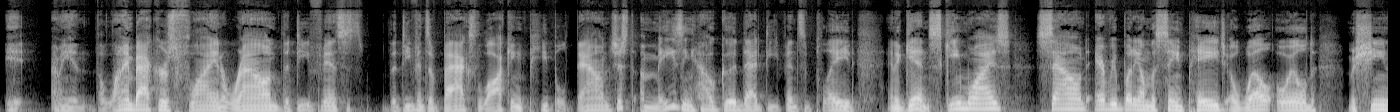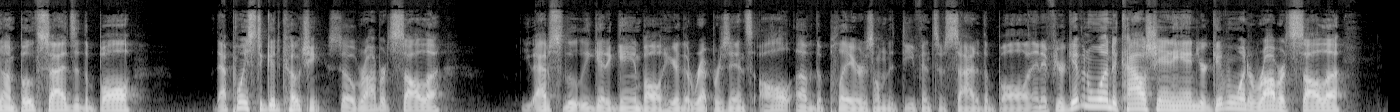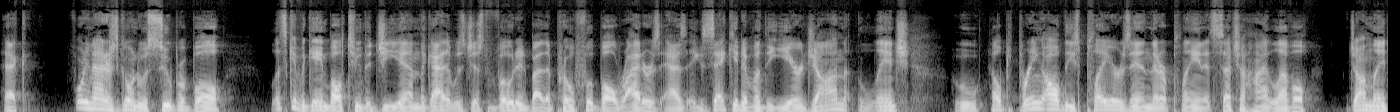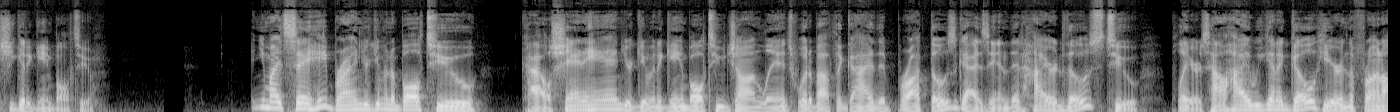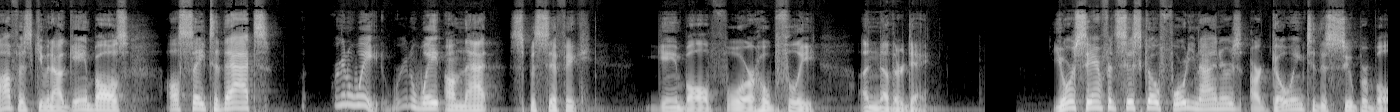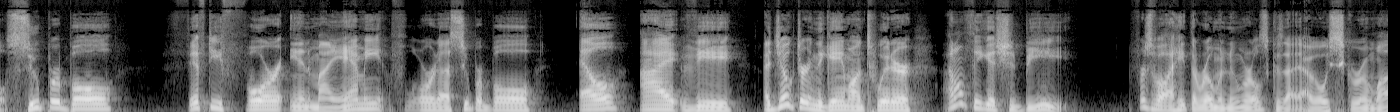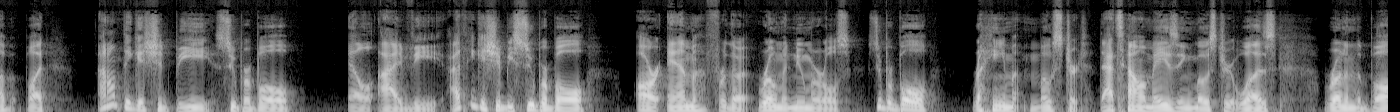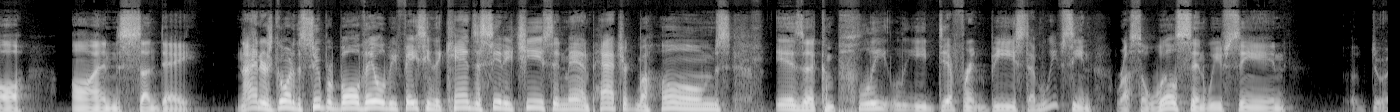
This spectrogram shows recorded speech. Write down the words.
It, I mean, the linebackers flying around, the defense, the defensive backs locking people down. Just amazing how good that defense played. And again, scheme wise, sound, everybody on the same page, a well oiled machine on both sides of the ball. That points to good coaching. So, Robert Saleh, you absolutely get a game ball here that represents all of the players on the defensive side of the ball. And if you're giving one to Kyle Shanahan, you're giving one to Robert Saleh. heck, 49ers going to a Super Bowl. Let's give a game ball to the GM, the guy that was just voted by the Pro Football Writers as Executive of the Year, John Lynch who helped bring all these players in that are playing at such a high level. John Lynch, you get a game ball too. And you might say, hey, Brian, you're giving a ball to Kyle Shanahan, you're giving a game ball to John Lynch. What about the guy that brought those guys in, that hired those two players? How high are we going to go here in the front office giving out game balls? I'll say to that, we're going to wait. We're going to wait on that specific game ball for hopefully another day. Your San Francisco 49ers are going to the Super Bowl. Super Bowl 54 in Miami, Florida. Super Bowl LIV. I joked during the game on Twitter, I don't think it should be first of all, I hate the Roman numerals because I, I always screw them up, but I don't think it should be Super Bowl LIV. I think it should be Super Bowl RM for the Roman numerals. Super Bowl Raheem Mostert. That's how amazing Mostert was running the ball on Sunday. Niners going to the Super Bowl. They will be facing the Kansas City Chiefs, and man, Patrick Mahomes is a completely different beast. I mean, we've seen Russell Wilson, we've seen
